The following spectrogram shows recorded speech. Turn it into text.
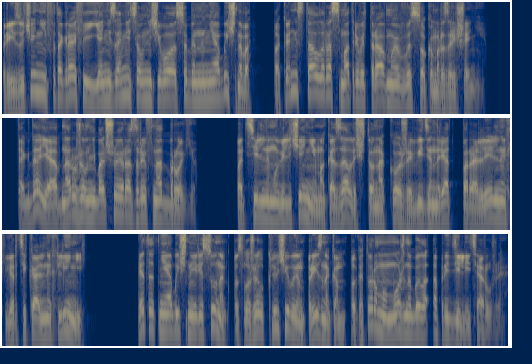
При изучении фотографий я не заметил ничего особенно необычного, пока не стал рассматривать травмы в высоком разрешении. Тогда я обнаружил небольшой разрыв над бровью. Под сильным увеличением оказалось, что на коже виден ряд параллельных вертикальных линий. Этот необычный рисунок послужил ключевым признаком, по которому можно было определить оружие.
